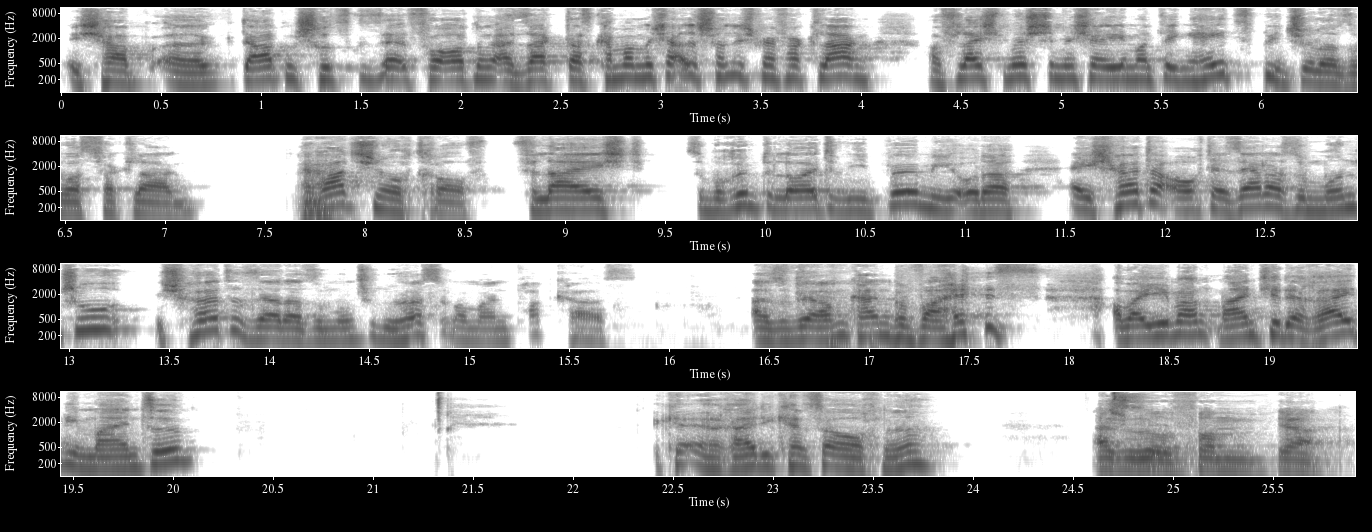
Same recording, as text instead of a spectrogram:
ich habe äh, Datenschutzverordnung. Also sagt, das kann man mich alles schon nicht mehr verklagen. Aber vielleicht möchte mich ja jemand wegen Hate Speech oder sowas verklagen. Da Ja. warte ich noch drauf. Vielleicht so berühmte Leute wie Böhmi oder ey, ich hörte auch der Serdar Sumunchu, ich hörte Serdar Sumunchu, du hörst immer meinen Podcast. Also wir haben keinen Beweis, aber jemand meint hier, der Reidi meinte, äh, Reidi kennst du auch, ne? Also so vom, ja.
